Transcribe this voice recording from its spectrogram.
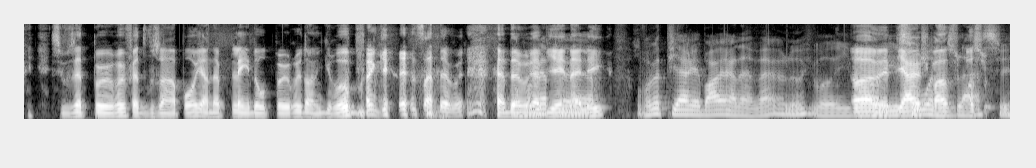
si vous êtes peureux, faites-vous-en pas. Il y en a plein d'autres peureux dans le groupe. ça devrait, bien euh, aller. On va mettre Pierre Hébert en avant. Là. Il va, il ah, mais Pierre, je pense, pas sûr,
